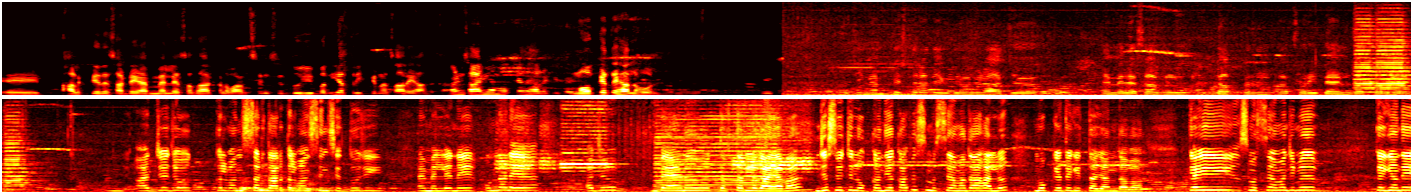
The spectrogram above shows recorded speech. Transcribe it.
ਇਹ, ਹਲਕੇ ਦੇ ਸਾਡੇ ਐਮਐਲਏ ਸਰਦਾਰ ਕੁਲਵੰਤ ਸਿੰਘ ਸਿੱਧੂ ਜੀ ਵਧੀਆ ਤਰੀਕੇ ਨਾਲ ਸਾਰੇ ਹੱਲ ਕਰ ਯਾਨੀ ਸਾਰੀਆਂ ਮੌਕਿਆਂ ਦੇ ਹੱਲ ਕੀਤੇ ਮੌਕੇ ਤੇ ਹੱਲ ਹੋ ਰਹੇ ਜੀ ਮੈਮ ਕਿਸ ਤਰ੍ਹਾਂ ਦੇਖਦੇ ਹੋ ਜਿਹੜਾ ਅੱਜ ਐਮਐਲਏ ਸਾਹਿਬ ਨੂੰ ਦਫ਼ਤਰ ਨੂੰ ਸੌਰੀ ਬੈਂਕ ਨੂੰ ਦਫ਼ਤਰ ਬਣਾਇਆ ਗਿਆ? ਅੱਜ ਜੋ ਕੁਲਵੰਤ ਸਰਦਾਰ ਕੁਲਵੰਤ ਸਿੰਘ ਸਿੱਧੂ ਜੀ ਐਮਐਲਏ ਨੇ ਉਹਨਾਂ ਨੇ ਅੱਜ ਬੈਨ ਦਫ਼ਤਰ ਲਗਾਇਆ ਵਾ, ਜਿਸ ਵਿੱਚ ਲੋਕਾਂ ਦੀਆਂ ਕਾਫੀ ਸਮੱਸਿਆਵਾਂ ਦਾ ਹੱਲ ਮੌਕੇ ਤੇ ਕੀਤਾ ਜਾਂਦਾ ਵਾ। ਕਈ ਸਮੱਸਿਆਵਾਂ ਜਿਵੇਂ ਕਈਆਂ ਦੇ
